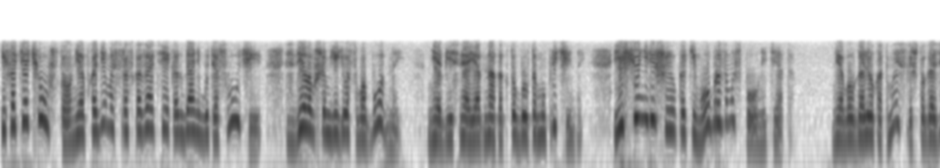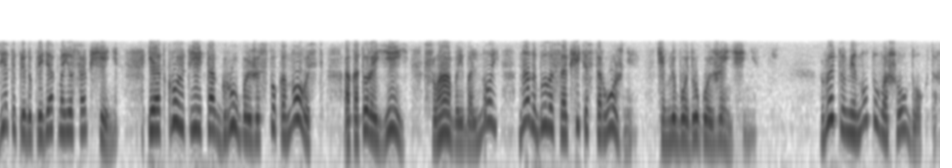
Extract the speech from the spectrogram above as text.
И хотя чувствовал необходимость рассказать ей когда-нибудь о случае, сделавшем ее свободной, не объясняя, однако, кто был тому причиной, еще не решил, каким образом исполнить это. Не был далек от мысли, что газеты предупредят мое сообщение и откроют ей так грубо и жестоко новость, о которой ей, слабой и больной, надо было сообщить осторожнее, чем любой другой женщине. В эту минуту вошел доктор.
